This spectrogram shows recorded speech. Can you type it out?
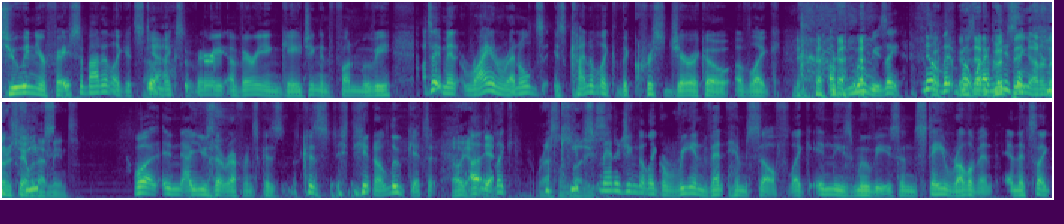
too in your face about it. Like it still Yeah. makes a very a very engaging and fun movie. I'll tell you, man, Ryan Reynolds is kind of like the Chris Jericho of like of movies. Like no, but, but is what that a I mean good is like, I don't understand what that means. Well, and I use that reference because you know Luke gets it. Oh, yeah. Uh, Yeah. like Wrestling he keeps buddies. managing to like reinvent himself, like in these movies, and stay relevant. And it's like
